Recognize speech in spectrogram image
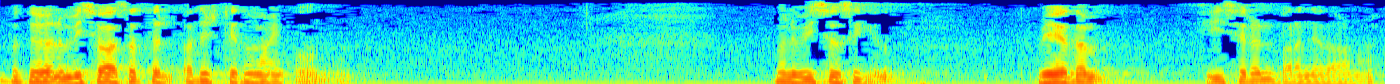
ഇപ്പൊ കേവലം വിശ്വാസത്തിൽ അധിഷ്ഠിതമായി പോകുന്നു. നമ്മൾ വിശ്വസിക്കുന്നു. വേദം ഈശ്വരൻ പറഞ്ഞതാണ്.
